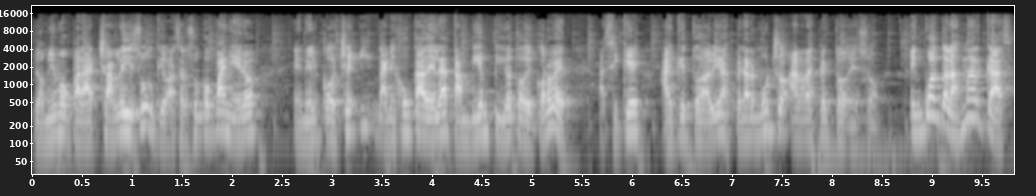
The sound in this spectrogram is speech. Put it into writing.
Lo mismo para Charlie Sud, que va a ser su compañero en el coche, y Dani Juncadela, también piloto de Corvette. Así que hay que todavía esperar mucho al respecto de eso. En cuanto a las marcas,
